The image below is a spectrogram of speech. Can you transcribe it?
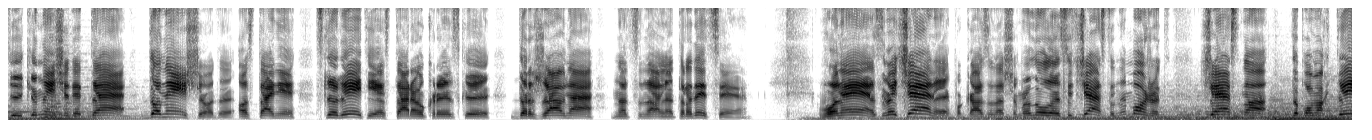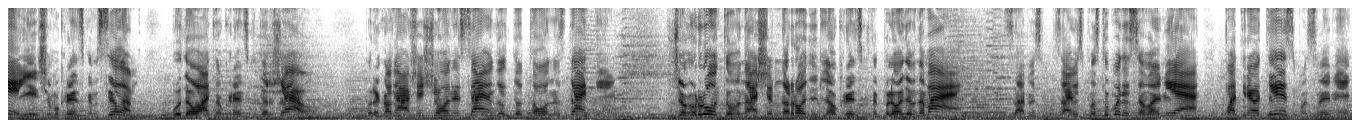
тільки нищити та донищувати останні сліди тієї старої української державної національної традиції. Вони, звичайно, як показує наше минуле і сучасне, не можуть чесно допомогти іншим українським силам будувати українську державу, переконавши, що вони самі до, до того не здатні, що ґрунту в нашому народі для українських наполеонів немає. Замість, замість поступитися в ім'я патріотизму своїми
